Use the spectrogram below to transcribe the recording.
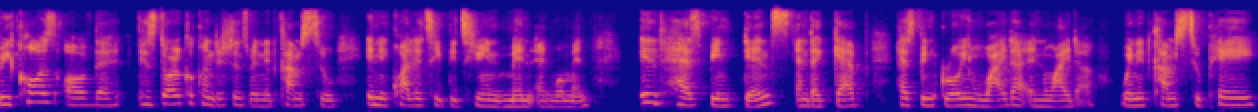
Because of the historical conditions when it comes to inequality between men and women, it has been dense and the gap has been growing wider and wider when it comes to pay,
